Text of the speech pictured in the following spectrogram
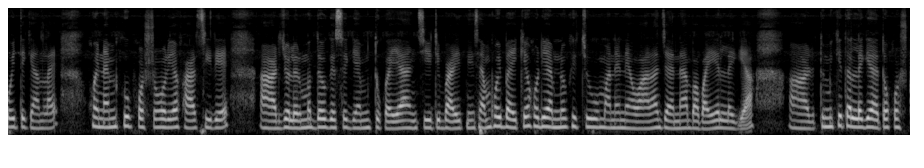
কই থেকে আনলাই। কই না আমি খুব কষ্ট করিয়া ফারছি রে আর জলের মধ্যেও গেছে গিয়ে, আমি টুকাইয়া আনছি, এটি বাড়িতে নিয়েছি আমি কই বাইকে করিয়া এমনিও কিছু মানে নেওয়া আনা যায়। না বাবাইয়ের লাগিয়া। আর তুমি কি তার লাগিয়া এত কষ্ট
